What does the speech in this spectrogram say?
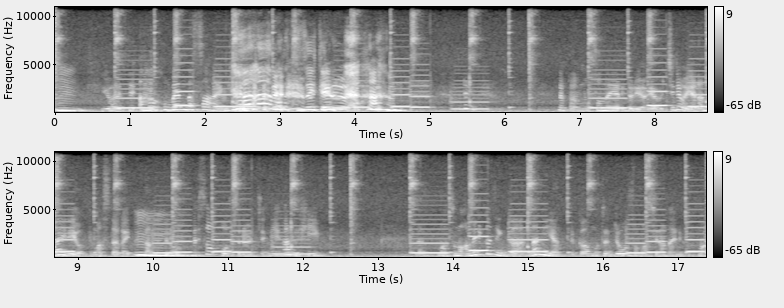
うん。言われて「うん。ああごめんなさい」みたいにな。ってて続いてる。と思ってでなんかもうそんなやり取りは「いやうちではやらないでよ」ってマスターが言ってたんだけど、うん。でそうこうするうちにある日だまあ、そのアメリカ人が何やってるかはもちろん女王様は知らないのよ、まあ、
